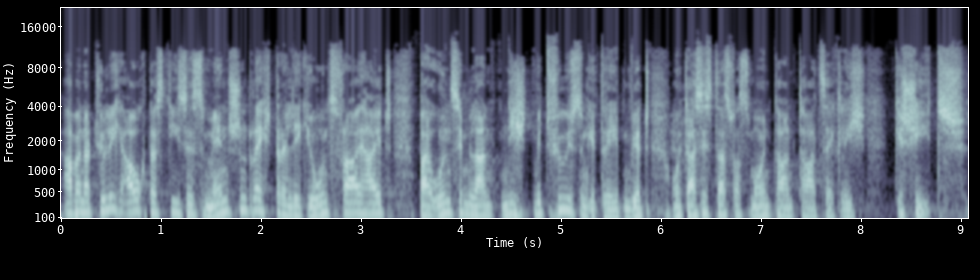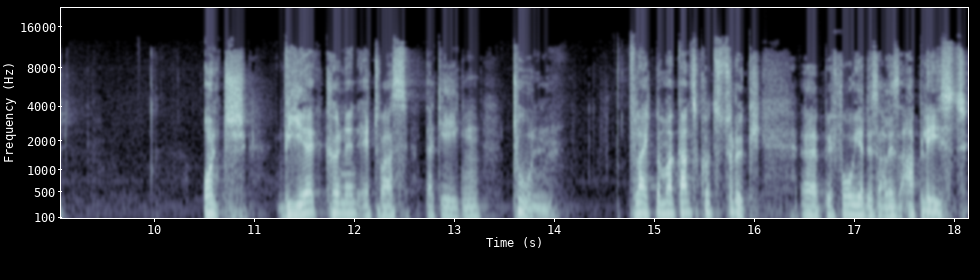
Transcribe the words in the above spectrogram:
aber natürlich auch, dass dieses Menschenrecht, Religionsfreiheit bei uns im Land nicht mit Füßen getreten wird. Und das ist das, was momentan tatsächlich geschieht. Und wir können etwas dagegen tun. Vielleicht noch mal ganz kurz zurück, äh, bevor ihr das alles ablest.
